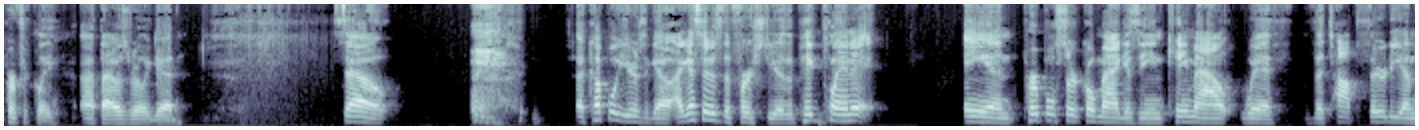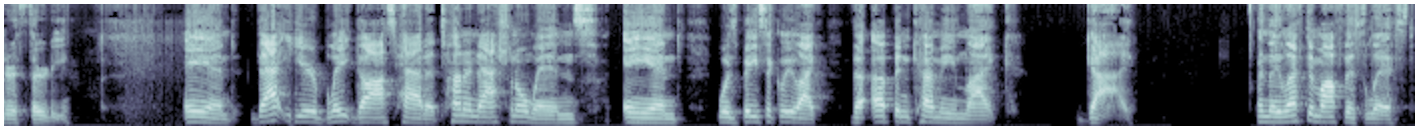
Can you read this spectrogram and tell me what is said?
perfectly. I thought it was really good. So, a couple years ago, I guess it was the first year, the Pig Planet and Purple Circle magazine came out with the top 30 under 30. And that year, Blake Goss had a ton of national wins and was basically like the up and coming like guy. And they left him off this list.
